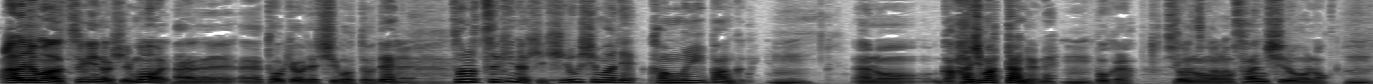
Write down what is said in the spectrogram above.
あれでまあ次の日も、あの東京で仕事で、はいその次の日、広島で冠番組、うん。あの、が始まったんだよね。ん僕ら。4そ月からの、三四郎の、ん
